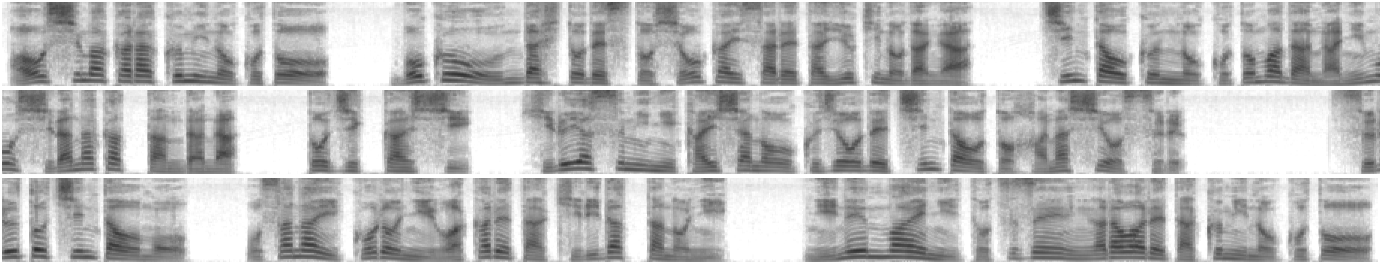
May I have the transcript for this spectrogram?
青島から組のことを、僕を産んだ人ですと紹介されたユキノだが、チンタオくんのことまだ何も知らなかったんだな、と実感し、昼休みに会社の屋上でチンタオと話をする。するとチンタオも、幼い頃に別れたきりだったのに、2年前に突然現れた組のことを、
